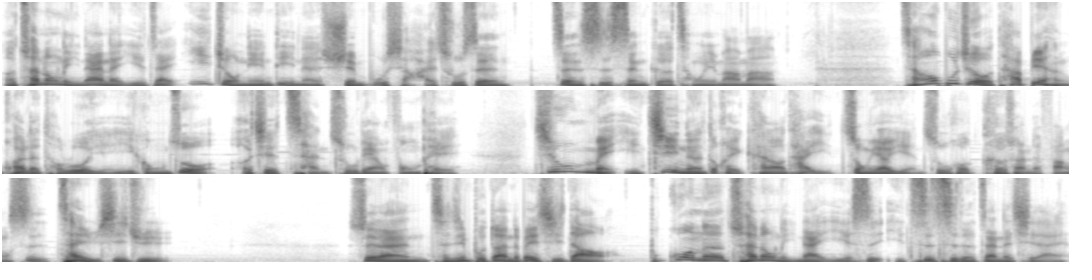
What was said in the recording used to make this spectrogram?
而川龙李奈呢，也在一九年底呢宣布小孩出生，正式升格成为妈妈。产后不久，她便很快的投入了演艺工作，而且产出量丰沛。几乎每一季呢，都可以看到他以重要演出或客串的方式参与戏剧。虽然曾经不断的被击倒，不过呢，川龙李奈也是一次次的站了起来，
